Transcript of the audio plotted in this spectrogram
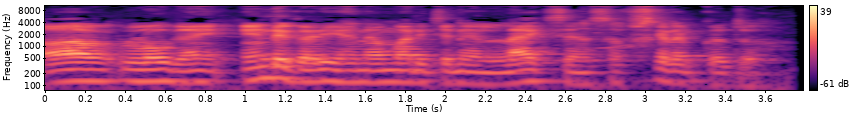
આ લોગ અહીં એન્ડ કરી અને અમારી ચેનલ લાઈક છે સબસ્ક્રાઈબ કરજો.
